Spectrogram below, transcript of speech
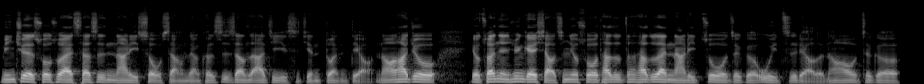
明确的说出来他是哪里受伤这样，可事实上是阿基里斯腱断掉，然后他就有传简讯给小青，就说他说他他都在哪里做这个物理治疗的，然后这个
